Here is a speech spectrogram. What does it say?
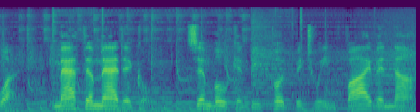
What? Mathematical. Symbol can be put between 5 and 9.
